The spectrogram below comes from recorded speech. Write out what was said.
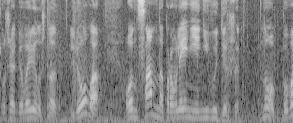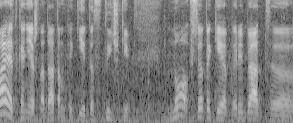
уже говорил, что Лева, он сам направление не выдержит. Ну, бывает, конечно, да, там какие-то стычки, но все-таки, ребят, э,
